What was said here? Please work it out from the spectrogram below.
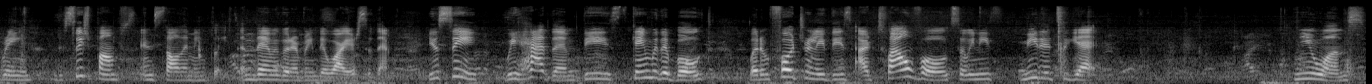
bring the switch pumps install them in place and then we're gonna bring the wires to them you see we had them these came with the boat but unfortunately these are 12 volts so we need needed to get new ones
